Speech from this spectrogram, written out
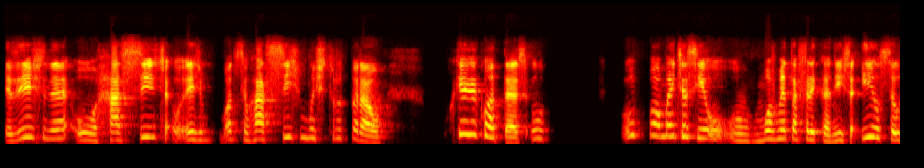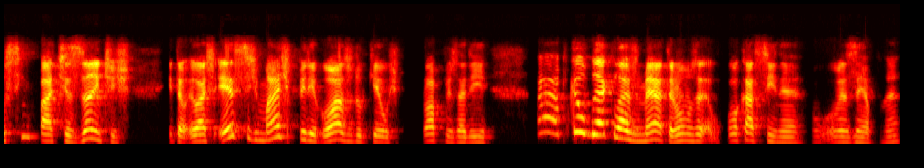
Existe, né, o racismo, pode ser o racismo estrutural. O que que acontece? O, o, realmente, assim, o, o movimento africanista e os seus simpatizantes, então, eu acho esses mais perigosos do que os próprios ali. Ah, porque o Black Lives Matter, vamos colocar assim, né, o, o exemplo, né?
